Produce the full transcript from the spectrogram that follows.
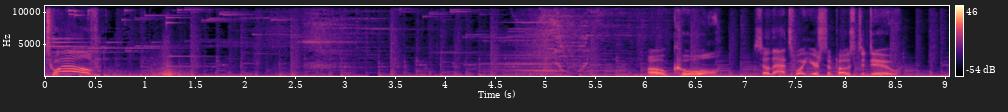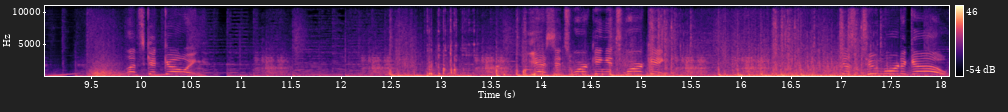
12! Oh, cool. So that's what you're supposed to do. Let's get going! Yes, it's working, it's working! Two more to go!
